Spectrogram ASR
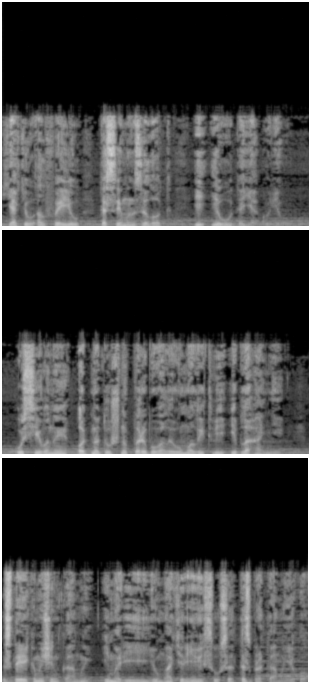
Яків Алфеїв та Симон Зелот і Іуда Яковів. Усі вони однодушно перебували у молитві і благанні з деякими жінками і Марією, матір'ю Ісуса та з братами Його.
